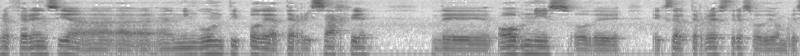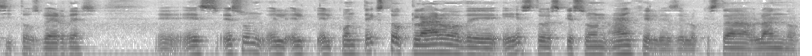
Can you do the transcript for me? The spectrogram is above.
referencia a, ningún tipo de aterrizaje de ovnis o de extraterrestres o de hombrecitos verdes. Eh, es, es un, el, el contexto claro de esto es que son ángeles de lo que está hablando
